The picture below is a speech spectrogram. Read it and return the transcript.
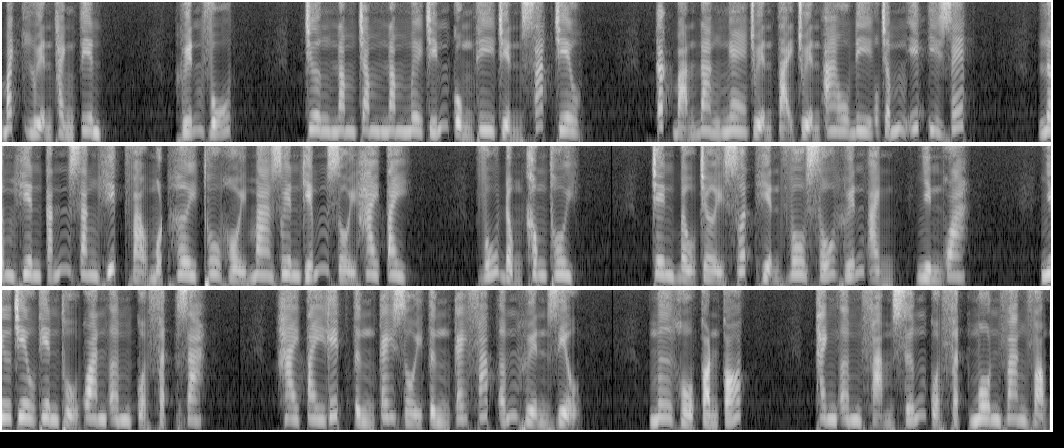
Bách luyện thành tiên. Huyến Vũ. Chương 559 cùng thi triển sát chiêu. Các bạn đang nghe truyện tại truyện Audi.xyz. Lâm Hiên cắn răng hít vào một hơi thu hồi ma duyên kiếm rồi hai tay. Vũ động không thôi. Trên bầu trời xuất hiện vô số huyến ảnh, nhìn qua. Như chiêu thiên thủ quan âm của Phật ra. Hai tay ghét từng cái rồi từng cái pháp ấm huyền diệu. Mơ hồ còn có. Thanh âm phạm sướng của Phật môn vang vọng.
